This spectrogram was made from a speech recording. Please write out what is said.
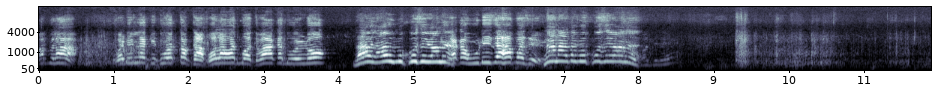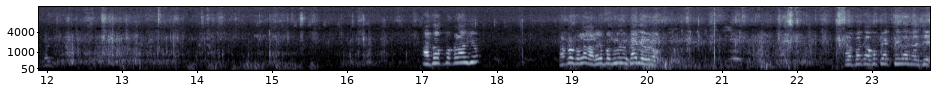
આ પેલા વડીલને કીધું હોત તો ગાભો લાવત બધવા કે દોયડો. લાવ લાવ મૂકું છું યાને. નકા ઉડી જા પછી. ના ના તો મૂકું છું યાને. આ તો પકડાવજો. આપણે પેલા અરે પગને નખાઈ દેવરો આ પગ આખો પેક થઈ જાય છે?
